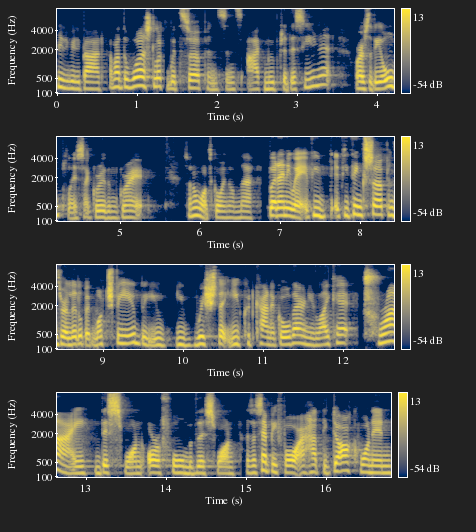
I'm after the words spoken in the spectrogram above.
really, really bad. I've had the worst luck with serpens since I've moved to this unit, whereas at the old place I grew them great. So I don't know what's going on there. But anyway, if you if you think serpens are a little bit much for you, but you, you wish that you could kind of go there and you like it, try this one or a form of this one. As I said before, I had the dark one in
